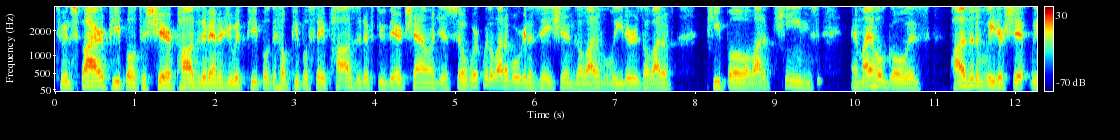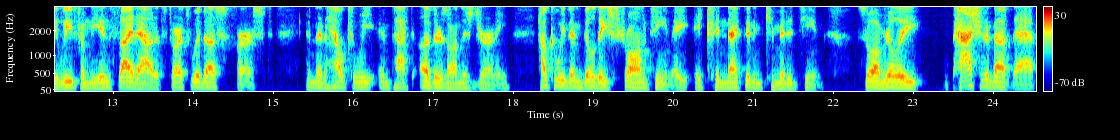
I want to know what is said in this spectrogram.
to inspire people to share positive energy with people to help people stay positive through their challenges. So work with a lot of organizations, a lot of leaders, a lot of people, a lot of teams. And my whole goal is positive leadership. We lead from the inside out. It starts with us first. And then how can we impact others on this journey? How can we then build a strong team, a, a connected and committed team? So I'm really passionate about that.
